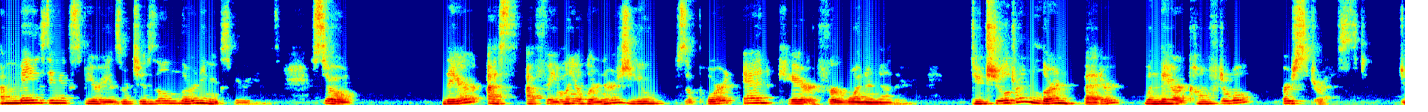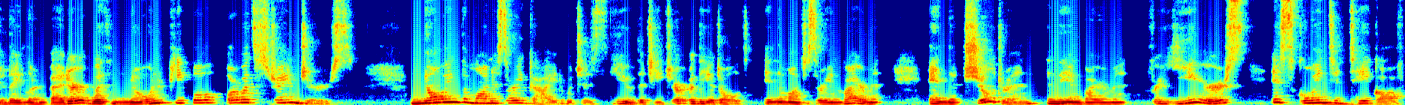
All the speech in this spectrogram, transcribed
amazing experience, which is a learning experience. So, there, as a family of learners, you support and care for one another. Do children learn better when they are comfortable or stressed? Do they learn better with known people or with strangers? Knowing the Montessori guide, which is you, the teacher or the adult in the Montessori environment, and the children in the environment for years is going to take off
